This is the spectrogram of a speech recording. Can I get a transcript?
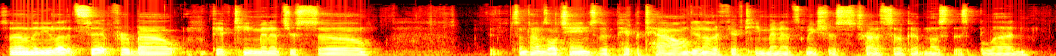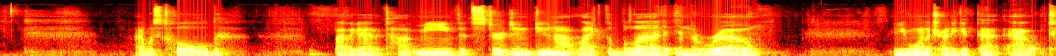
So then you let it sit for about 15 minutes or so. Sometimes I'll change the paper towel and do another 15 minutes. Make sure to try to soak up most of this blood. I was told by the guy that taught me that sturgeon do not like the blood in the roe. And you want to try to get that out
